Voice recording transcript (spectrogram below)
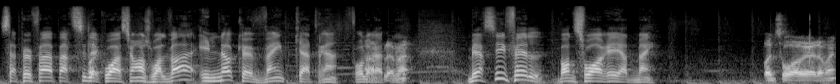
ça peut faire partie de l'équation en joie le vert. Il n'a que 24 ans, il faut le rappeler. Merci, Phil. Bonne soirée, à demain. Bonne soirée, à demain.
